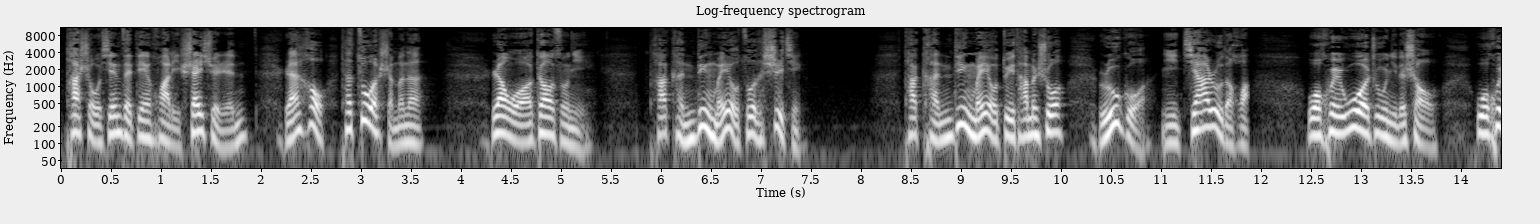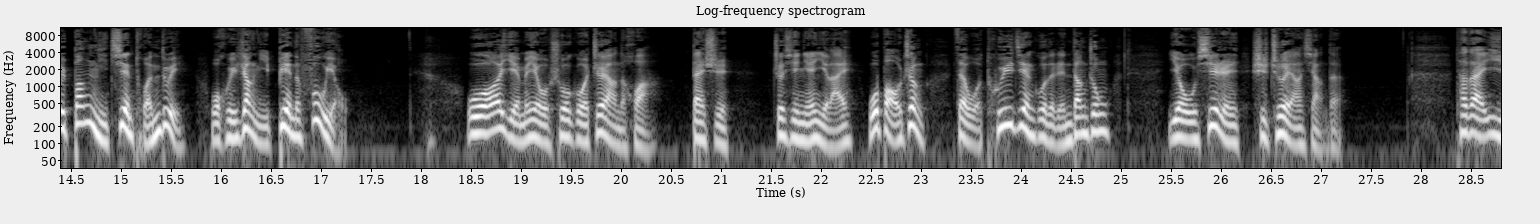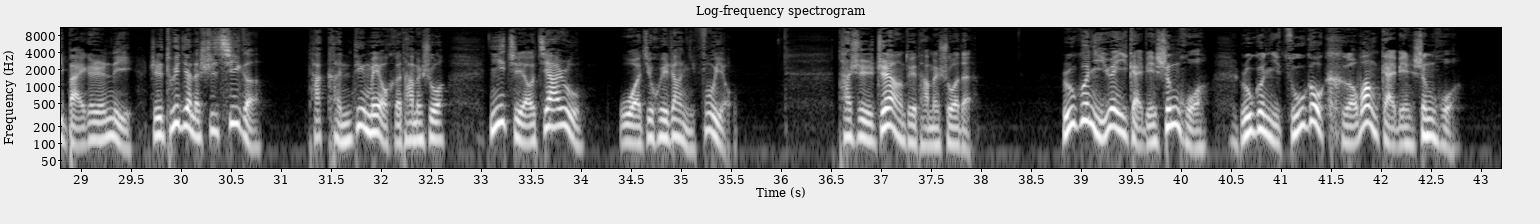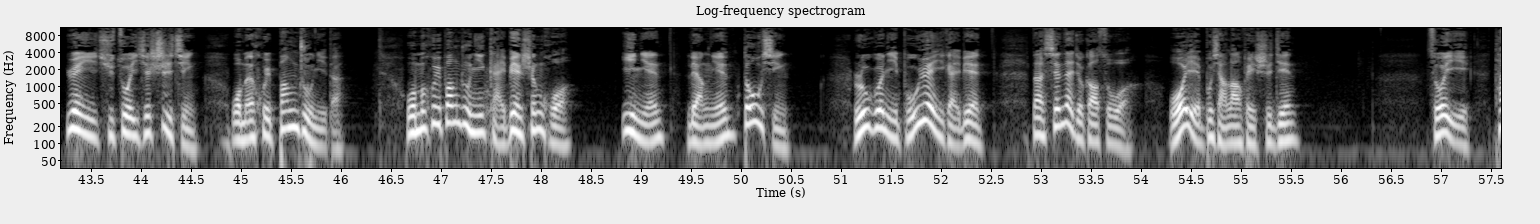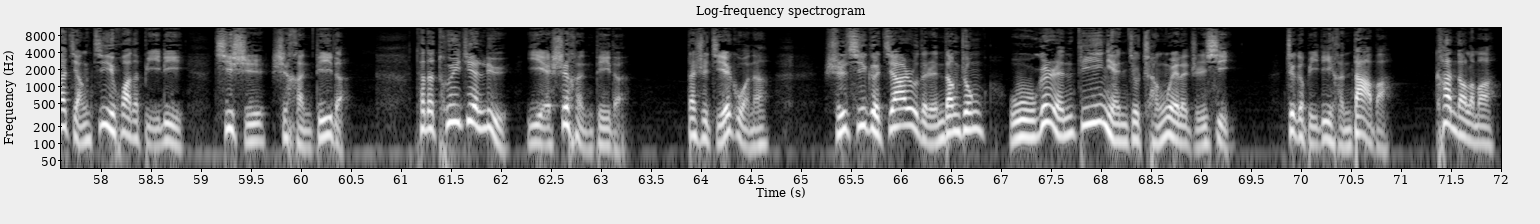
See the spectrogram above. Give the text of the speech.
他首先在电话里筛选人，然后他做什么呢？让我告诉你，他肯定没有做的事情。他肯定没有对他们说：“如果你加入的话，我会握住你的手，我会帮你建团队，我会让你变得富有。”我也没有说过这样的话。但是这些年以来，我保证，在我推荐过的人当中。有些人是这样想的：他在一百个人里只推荐了十七个，他肯定没有和他们说：“你只要加入，我就会让你富有。”他是这样对他们说的：“如果你愿意改变生活，如果你足够渴望改变生活，愿意去做一些事情，我们会帮助你的。我们会帮助你改变生活，一年、两年都行。如果你不愿意改变，那现在就告诉我。”我也不想浪费时间，所以他讲计划的比例其实是很低的，他的推荐率也是很低的。但是结果呢？十七个加入的人当中，五个人第一年就成为了直系，这个比例很大吧？看到了吗？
